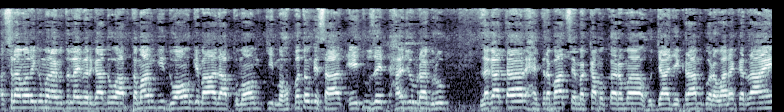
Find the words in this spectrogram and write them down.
السلام علیکم ورحمۃ اللہ وبرکاتہ۔ آپ تمام کی دعاؤں کے بعد آپ تمام کی محبتوں کے ساتھ اے ٹو زیڈ حج عمرہ گروپ لگاتار حیدرآباد سے مکہ مکرمہ، حجاج اکرام کو روانہ کر رہا ہے۔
